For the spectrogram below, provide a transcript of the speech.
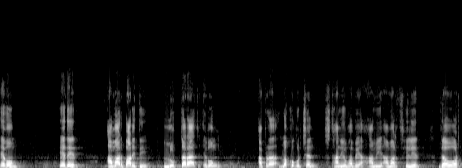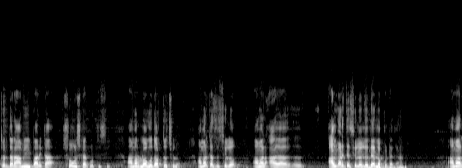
এবং এদের আমার বাড়িতে লুটতারাজ এবং আপনারা লক্ষ্য করছেন স্থানীয়ভাবে আমি আমার ছেলের দেওয়া অর্থের দ্বারা আমি এই বাড়িটা সংস্কার করতেছি। আমার লগদ অর্থ ছিল। আমার কাছে ছিল আমার আলমারিতে ছিল দেড় লক্ষ টাকা। আমার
